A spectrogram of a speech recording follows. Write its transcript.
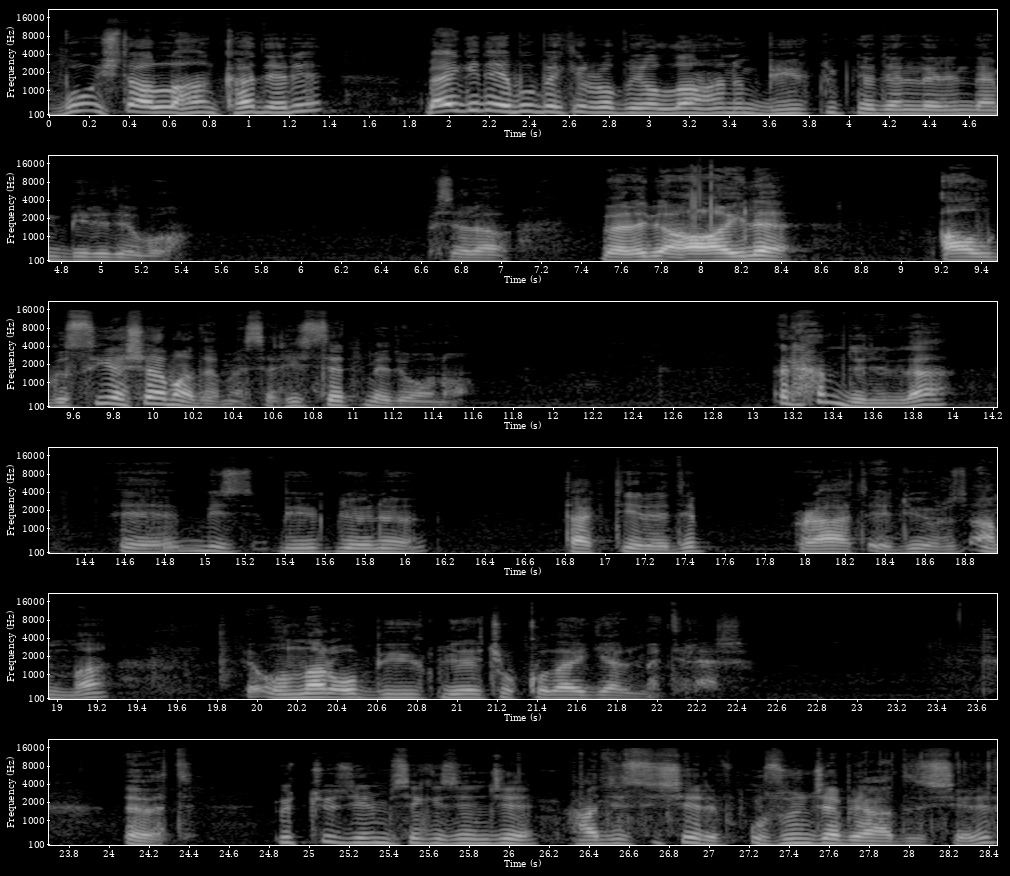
Bu işte Allah'ın kaderi. Belki de Ebu Bekir radıyallahu anh'ın büyüklük nedenlerinden biri de bu. Mesela böyle bir aile algısı yaşamadı mesela, hissetmedi onu. Elhamdülillah e, biz büyüklüğünü takdir edip rahat ediyoruz ama e, onlar o büyüklüğe çok kolay gelmediler. Evet. 328. hadisi şerif, uzunca bir hadis-i şerif.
